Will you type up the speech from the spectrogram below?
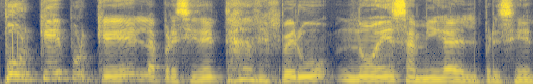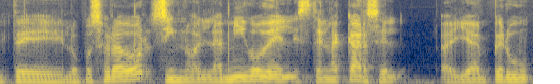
¿Por qué? Porque la presidenta de Perú no es amiga del presidente López Obrador, sino el amigo de él está en la cárcel, allá en Perú,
